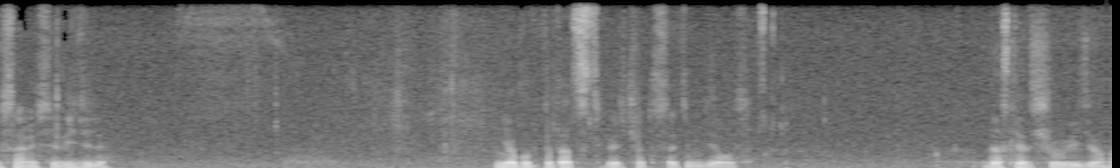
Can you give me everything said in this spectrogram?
Вы сами все видели. Я буду пытаться теперь что-то с этим делать. До следующего видео.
